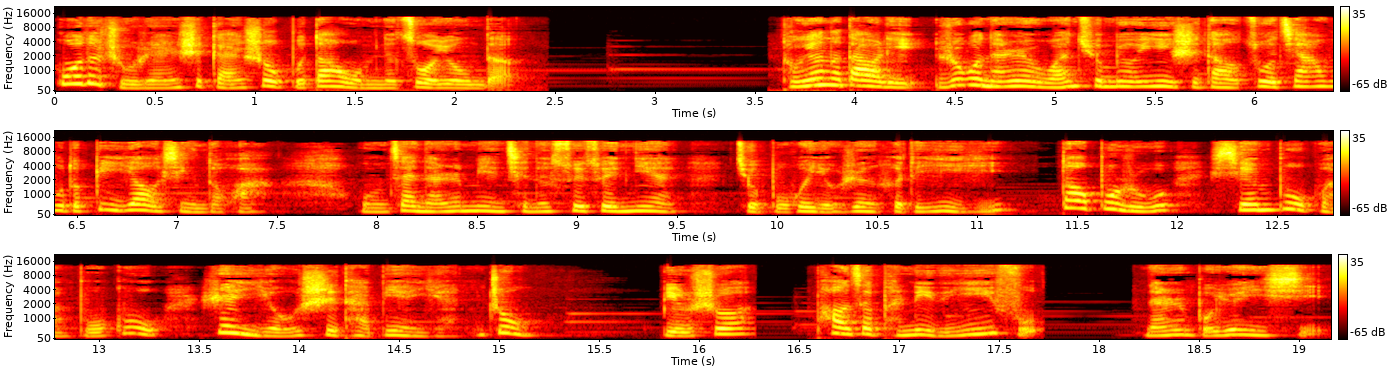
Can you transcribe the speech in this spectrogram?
锅的主人是感受不到我们的作用的。同样的道理，如果男人完全没有意识到做家务的必要性的话，我们在男人面前的碎碎念就不会有任何的意义，倒不如先不管不顾，任由事态变严重。比如说泡在盆里的衣服，男人不愿意洗，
